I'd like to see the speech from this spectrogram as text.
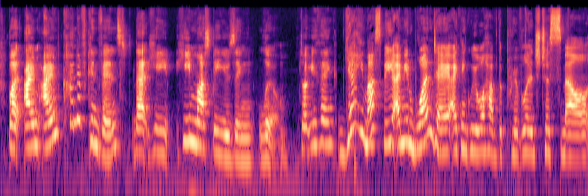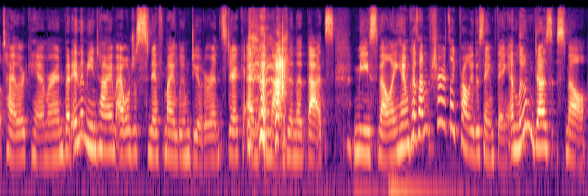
but I'm I'm kind of convinced that he he must be using Lume. Don't you think? Yeah, he must be. I mean, one day I think we will have the privilege to smell Tyler Cameron, but in the meantime, I will just sniff my Lume deodorant stick and imagine that that's me smelling him because I'm sure it's like probably the same thing. And Lume does smell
